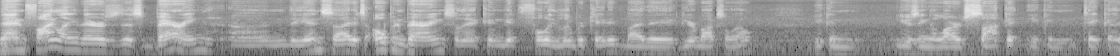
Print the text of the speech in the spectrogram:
Then finally there's this bearing on the inside. It's open bearing so that it can get fully lubricated by the gearbox oil. You can, using a large socket, you can take a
